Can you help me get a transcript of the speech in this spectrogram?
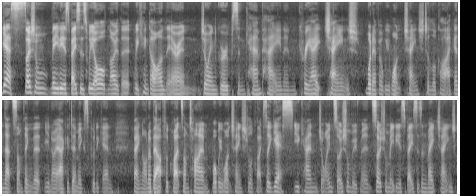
Yes, social media spaces, we all know that we can go on there and join groups and campaign and create change, whatever we want change to look like. And that's something that, you know, academics could, again, bang on about for quite some time what we want change to look like. So yes, you can join social movements, social media spaces, and make change.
